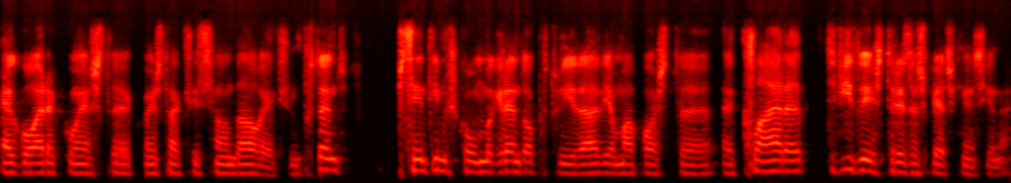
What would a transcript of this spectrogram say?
agora com esta, com esta aquisição da Alexion. Portanto, sentimos como uma grande oportunidade e é uma aposta clara devido a estes três aspectos que mencionei.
